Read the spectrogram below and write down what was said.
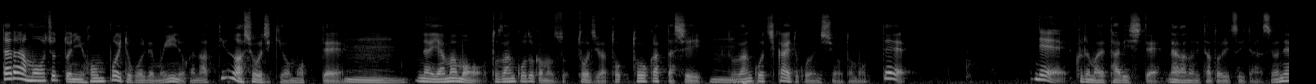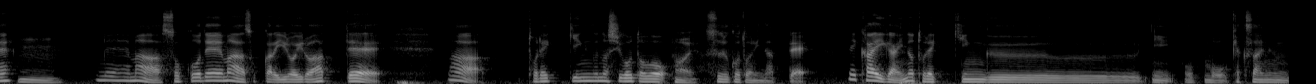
たらもうちょっと日本っぽいところでもいいのかなっていうのは正直思ってう、ん。な山も登山口とかもそ当時はと遠かったし、うん。登山口近いところにしようと思ってで車で旅して長野にたどり着いたんですよね。うん。でまあそこでまあそこからいろいろあってまあトレッキングの仕事をはい。することになってで海外のトレッキングにおもうお客さんに連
